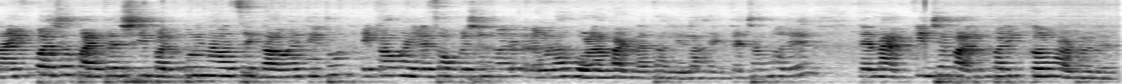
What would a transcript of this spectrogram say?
नाईकपाच्या पायथ्याशी बलपुरी नावाचे एक गाव आहे. तिथून एका महिलेचं ऑपरेशनमध्ये एवढा गोळा काढण्यात आलेला आहे. त्याच्यामध्ये त्या नॅपकिनचे बारीक बारीक कण आढळले. आहेत.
